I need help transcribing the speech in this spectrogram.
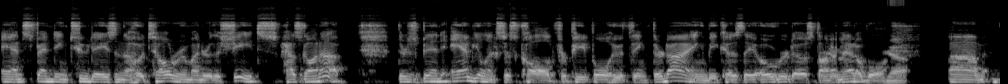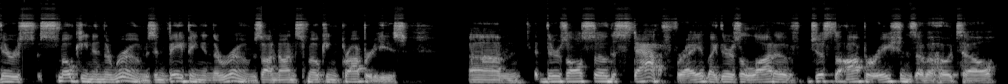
and spending two days in the hotel room under the sheets has gone up. There's been ambulances called for people who think they're dying because they overdosed on an edible. Yeah. Um, there's smoking in the rooms and vaping in the rooms on non smoking properties. Um, there's also the staff, right? Like there's a lot of just the operations of a hotel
